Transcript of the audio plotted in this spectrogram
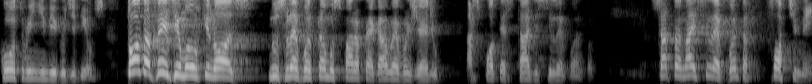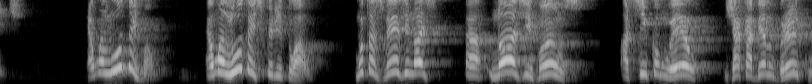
contra o inimigo de Deus. Toda vez, irmão, que nós nos levantamos para pegar o Evangelho, as potestades se levantam. Satanás se levanta fortemente. É uma luta, irmão. É uma luta espiritual. Muitas vezes nós, ah, nós irmãos, assim como eu, já cabelo branco,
